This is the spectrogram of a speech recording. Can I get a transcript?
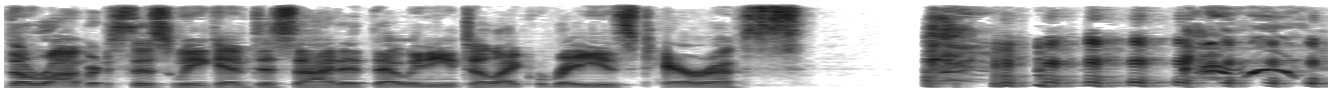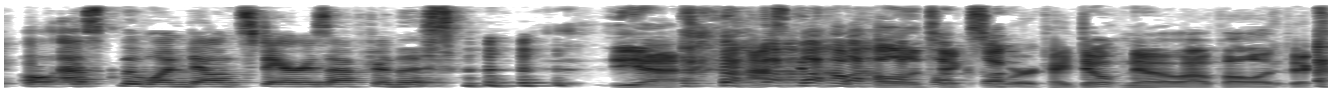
the Roberts this week have decided that we need to like raise tariffs? I'll ask the one downstairs after this. Yeah, ask him how politics work. I don't know how politics.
